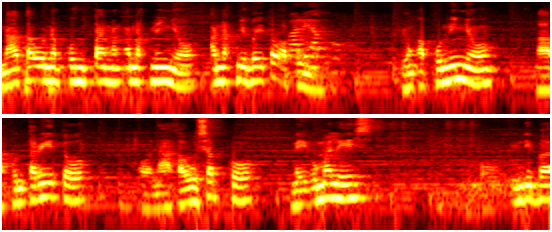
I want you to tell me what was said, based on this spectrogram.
nataon na punta ng anak ninyo. Anak nyo ba ito? Apo Bali nyo? ako, Yung apo ninyo, napunta rito, o nakausap ko, may umalis. O, hindi ba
